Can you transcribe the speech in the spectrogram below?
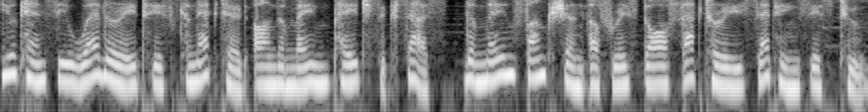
You can see whether it is connected on the main page success. The main function of restore factory settings is to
